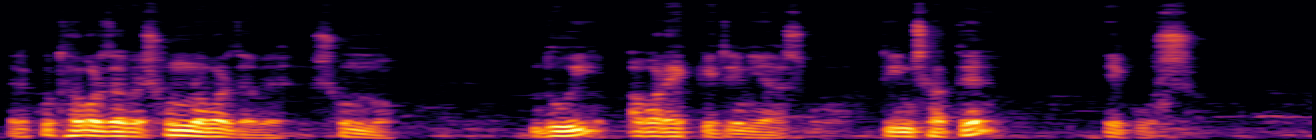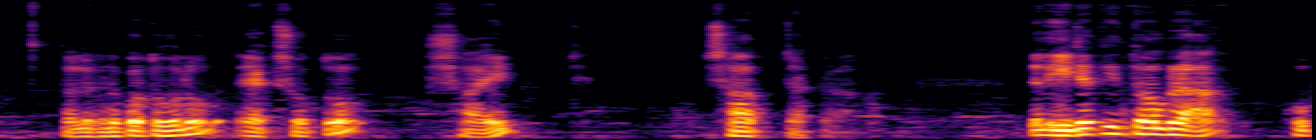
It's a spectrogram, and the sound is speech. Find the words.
তাহলে কোথাও আবার যাবে, শূন্য আবার যাবে, শূন্য। দুই, আবার এক কেটে নিয়ে আসব, তিন সাথে একুশ। তাহলে এখানে কত হলো? একশত ষাট, সাত টাকা। তাহলে এটা কিন্তু আমরা খুব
